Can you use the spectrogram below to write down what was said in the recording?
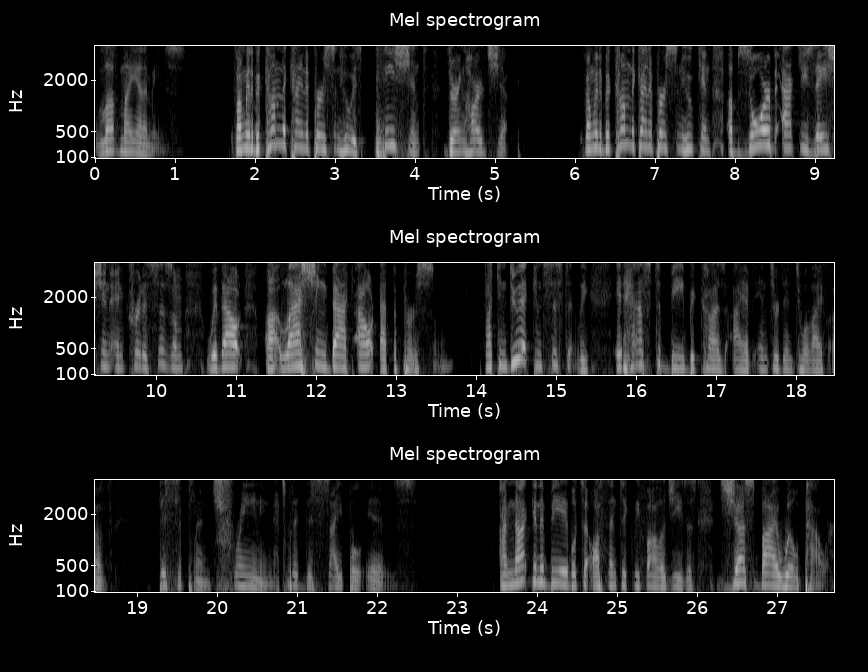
love my enemies, if I'm going to become the kind of person who is patient during hardship, if I'm going to become the kind of person who can absorb accusation and criticism without uh, lashing back out at the person, if I can do that consistently, it has to be because I have entered into a life of discipline, training. That's what a disciple is. I'm not going to be able to authentically follow Jesus just by willpower.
